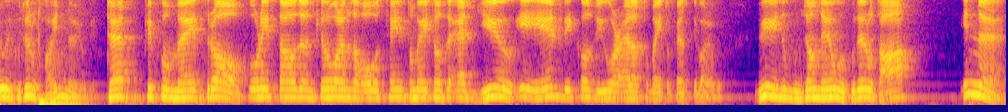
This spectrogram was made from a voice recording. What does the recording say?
여기 그대로 다 있네 여기. That people may throw 40,000 kilograms of tomatoes at you is because you are at a tomato festival. 라고. 위에 있는 문장 내용을 그대로 다 있네.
